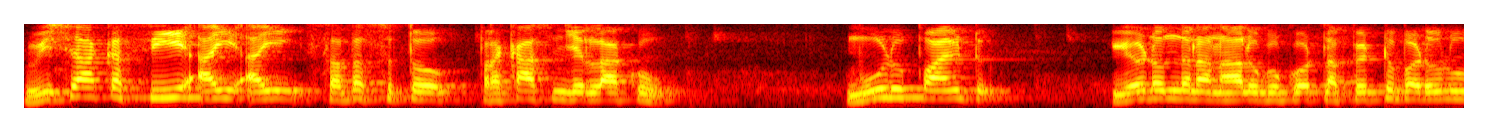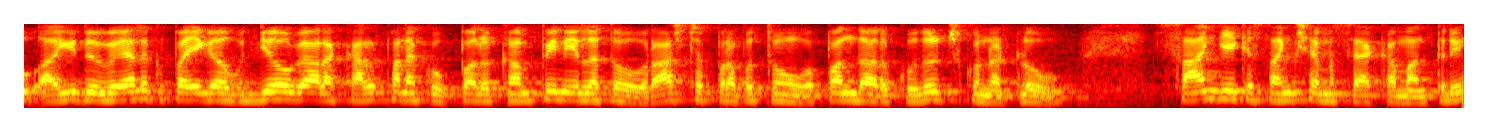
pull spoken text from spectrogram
విశాఖ సిఐఐ సదస్సుతో ప్రకాశం జిల్లాకు మూడు పాయింట్ ఏడు వందల నాలుగు కోట్ల పెట్టుబడులు ఐదు వేలకు పైగా ఉద్యోగాల కల్పనకు పలు కంపెనీలతో రాష్ట్ర ప్రభుత్వం ఒప్పందాలు కుదుర్చుకున్నట్లు సాంఘిక సంక్షేమ శాఖ మంత్రి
